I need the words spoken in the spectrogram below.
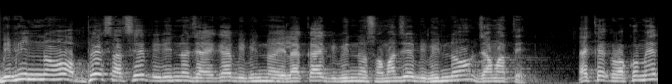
বিভিন্ন অভ্যেস আছে, বিভিন্ন জায়গায়, বিভিন্ন এলাকায়, বিভিন্ন সমাজে, বিভিন্ন জামাতে। এক এক রকমের।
